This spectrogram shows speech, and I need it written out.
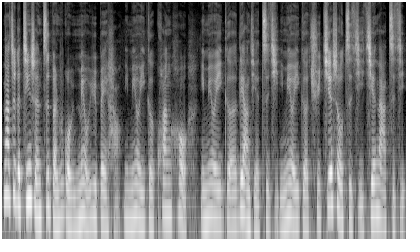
那这个精神资本如果没有预备好，你没有一个宽厚，你没有一个谅解自己，你没有一个去接受自己、接纳自己。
